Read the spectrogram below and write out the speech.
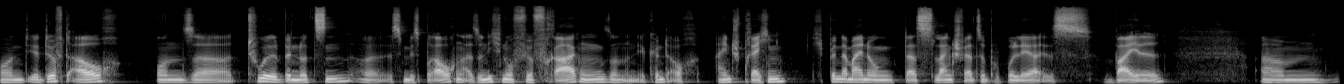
Und ihr dürft auch unser Tool benutzen, äh, es missbrauchen, also nicht nur für Fragen, sondern ihr könnt auch einsprechen. Ich bin der Meinung, dass Langschwert so populär ist, weil. Ähm,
